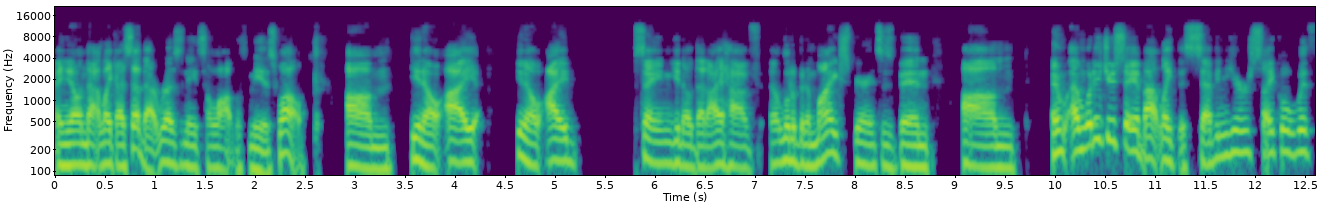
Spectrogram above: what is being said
And you know and that like i said that resonates a lot with me as well. Um you know i you know i saying you know that i have a little bit of my experience has been um and, and what did you say about like the seven year cycle with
